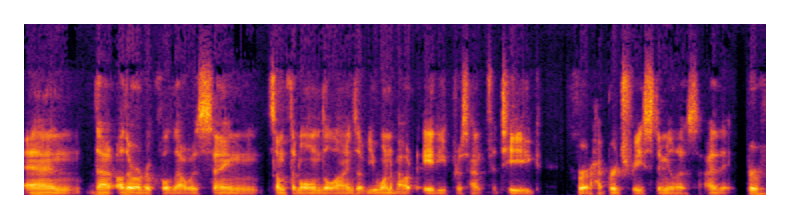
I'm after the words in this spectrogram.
and that other article that was saying something along the lines of you want about 80% fatigue for hypertrophy stimulus, I think for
